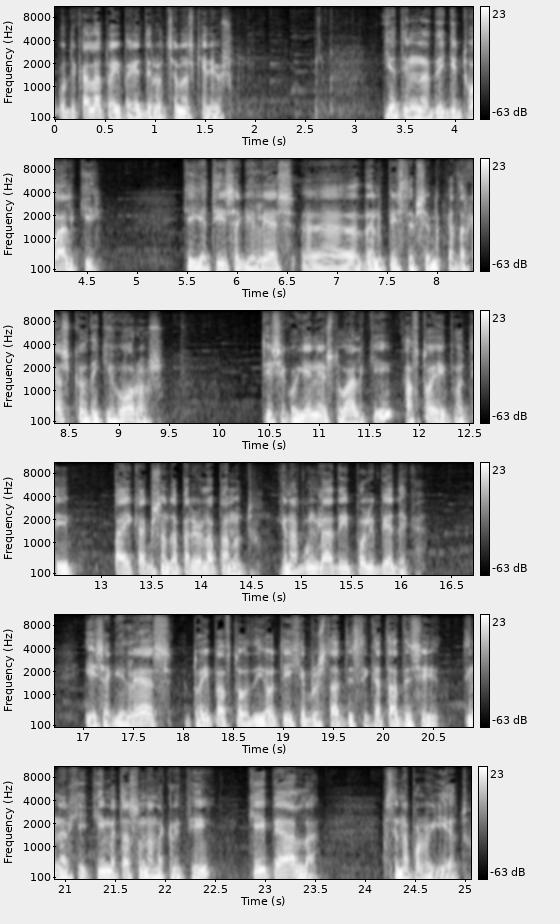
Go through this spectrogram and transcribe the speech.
ότι καλά το είπα, γιατί ρώτησε ένας κύριος για την δίκη του Άλκη και γιατί η εισαγγελέας ε, δεν πίστεψε. Καταρχάς και ο δικηγόρος της οικογένειας του Άλκη, αυτό είπε, ότι πάει κάποιος να τα πάρει όλα πάνω του. Για να βγουν δηλαδή οι υπόλοιποι 11. Η εισαγγελέας το είπε αυτό διότι είχε μπροστά της την κατάθεση την αρχική, μετά στον ανακριτή και είπε άλλα στην απολογία του.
